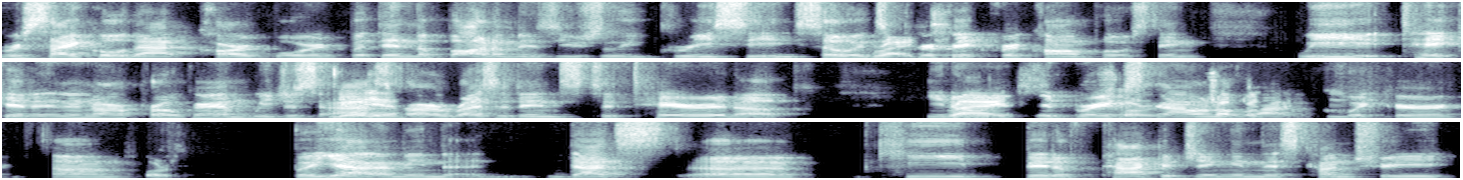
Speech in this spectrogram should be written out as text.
recycle that cardboard, but then the bottom is usually greasy. So it's Right. perfect for composting. We take it in, in our program. We just ask yeah. our residents to tear it up. You know, Right. it, it breaks Sure. down Chop a lot Mhm. quicker. Um, Of course. but yeah, I mean, that's a key bit of packaging in this country.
